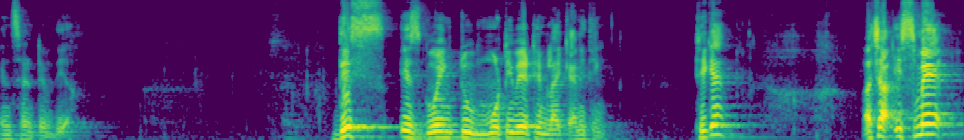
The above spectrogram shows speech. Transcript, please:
इंसेंटिव दिया। This is going to motivate him like anything ठीक है? अच्छा इसमें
